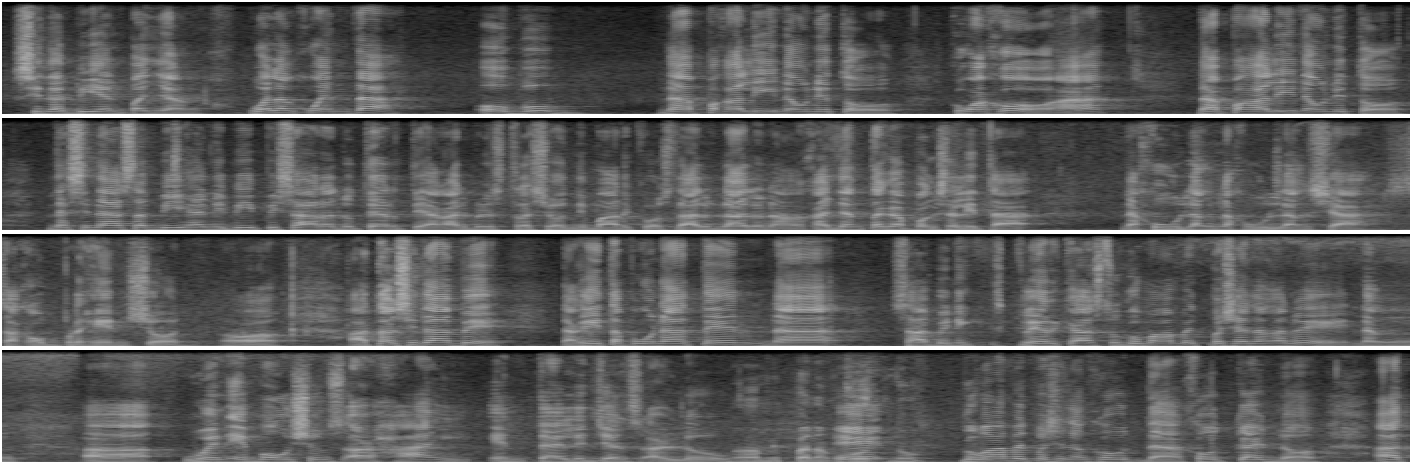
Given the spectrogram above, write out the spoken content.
sinabihan pa niyang walang kwenta. O Bob, napakalinaw nito, kung ako, ha, napakalinaw nito na sinasabihan ni BP Sara Duterte ang administrasyon ni Marcos, lalo-lalo na ang kanyang tagapagsalita, na kulang na kulang siya sa comprehension. Oo. At ang sinabi, nakita po natin na sabi ni Claire Castro, gumamit pa siya ng ano eh, ng ah, when emotions are high, intelligence are low. Gumamit pa ng quote, no? Gumamit pa siya ng quote na, quote card, no? At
